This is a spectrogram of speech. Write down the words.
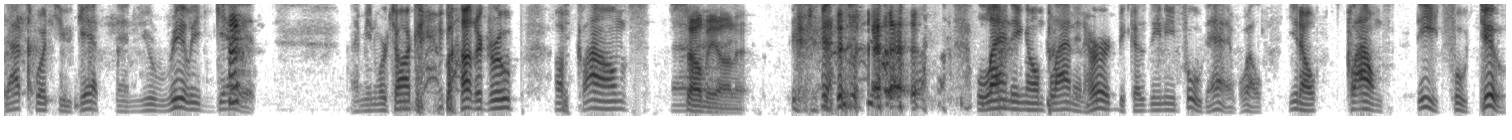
That's what you get, and you really get it. I mean, we're talking about a group of clowns. Sell uh, me on it. landing on planet Earth because they need food. Eh, well, you know, clowns need food too.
